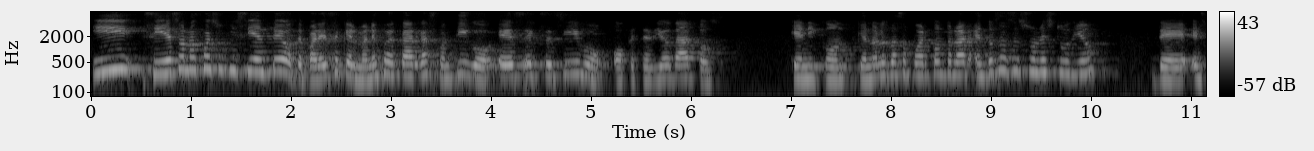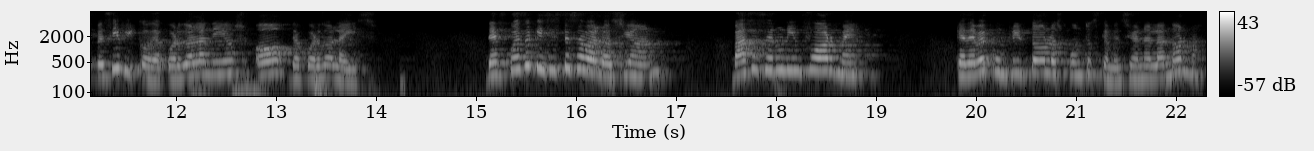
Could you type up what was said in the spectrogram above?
Y si eso no fue suficiente o te parece que el manejo de cargas contigo es excesivo o que te dio datos que, ni que no los vas a poder controlar, entonces es un estudio de específico de acuerdo a la NIOSH o de acuerdo a la ISO. Después de que hiciste esa evaluación, vas a hacer un informe que debe cumplir todos los puntos que menciona la norma,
